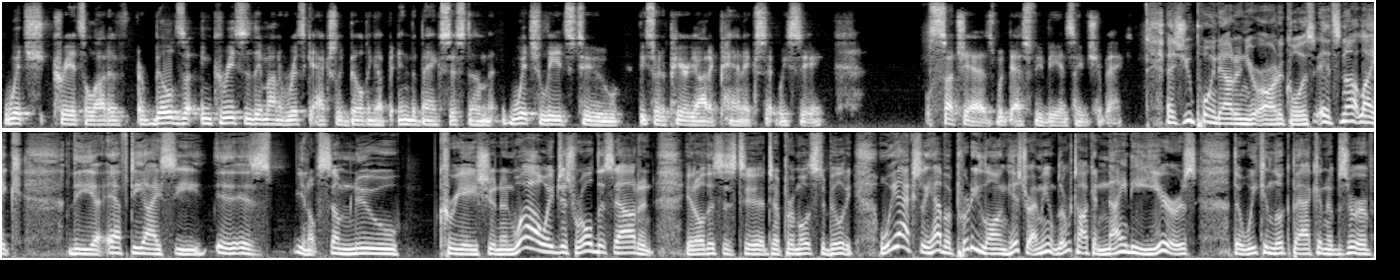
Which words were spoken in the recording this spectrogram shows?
which creates a lot of or builds up increases the amount of risk actually building up in the bank system, which leads to these sort of periodic panics that we see such as with SVB and Signature Bank. As you point out in your article, it's, it's not like the uh, FDIC is, you know, some new creation and well we've just rolled this out and you know this is to, to promote stability. We actually have a pretty long history. I mean we're talking 90 years that we can look back and observe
